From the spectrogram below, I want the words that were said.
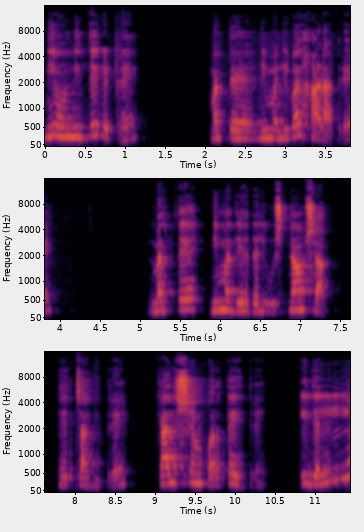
ನೀವು ನಿದ್ದೆಗೆಟ್ರೆ ಮತ್ತೆ ನಿಮ್ಮ ಲಿವರ್ ಹಾಳಾದ್ರೆ ಮತ್ತೆ ನಿಮ್ಮ ದೇಹದಲ್ಲಿ ಉಷ್ಣಾಂಶ ಹೆಚ್ಚಾಗಿದ್ರೆ, ಕ್ಯಾಲ್ಶಿಯಂ ಕೊರತೆ ಇದ್ರೆ, ಇದೆಲ್ಲ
